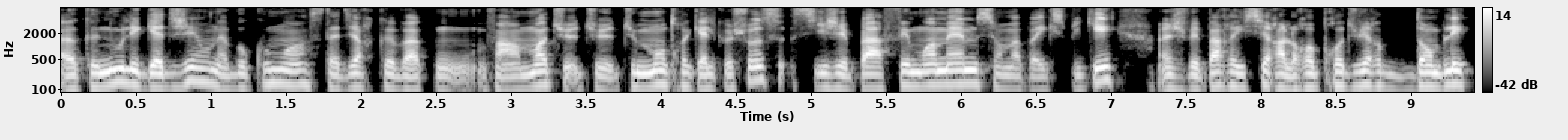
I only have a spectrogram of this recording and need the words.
euh, que nous, les gadgets, on a beaucoup moins. C'est-à-dire que, bah, enfin, moi, tu, tu, tu, me montres quelque chose. Si j'ai pas fait moi-même, si on m'a pas expliqué, euh, je vais pas réussir à le reproduire d'emblée.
